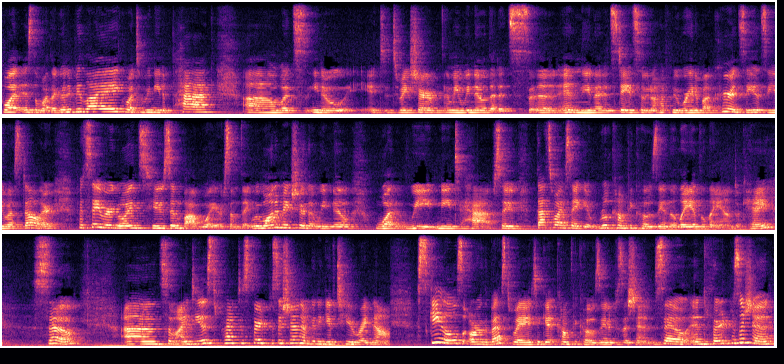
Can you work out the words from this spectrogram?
What is the weather going to be like, what do we need to pack, uh, what's, you know, to make sure, I mean, we know that it's uh, in the United States, so we don't have to be worried about currency, it's a US dollar, but say we're going to Zimbabwe or something. We want to make sure that we know what we need to have. So that's why I say get real comfy cozy in the lay of the land, okay? So, um, some ideas to practice third position I'm going to give to you right now. Scales are the best way to get comfy cozy in a position. So in third position,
